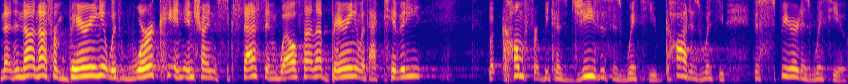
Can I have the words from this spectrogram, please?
not, not, not from bearing it with work and, and trying to success and wealth, not, not burying it with activity, but comfort because Jesus is with you. God is with you. The Spirit is with you.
